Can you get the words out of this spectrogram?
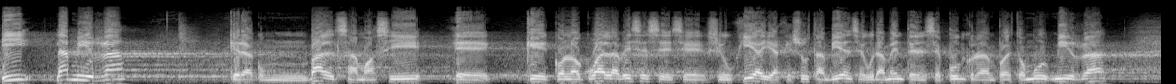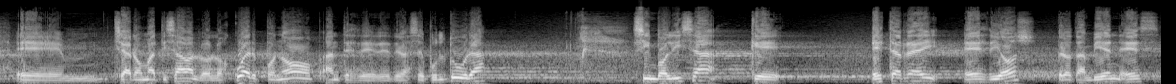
y la mirra, que era como un bálsamo así, eh, que con lo cual a veces se, ungía y a Jesús también, seguramente en el sepulcro le han puesto mirra, eh, se aromatizaban los, cuerpos, ¿no? Antes de, la sepultura, simboliza que este rey es Dios, pero también es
